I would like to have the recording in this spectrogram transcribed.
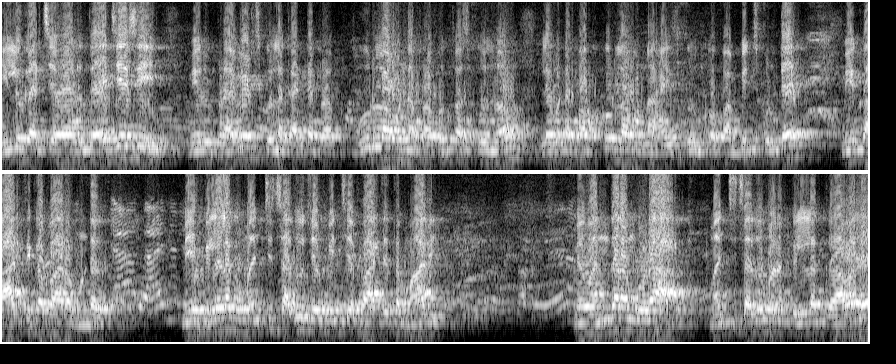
ఇల్లు గడిచేవారు దయచేసి మీరు ప్రైవేట్ స్కూళ్ళ కంటే ఊర్లో ఉన్న ప్రభుత్వ స్కూల్లో లేకుంటే పక్కూర్లో ఉన్న హై స్కూల్కో పంపించుకుంటే మీకు ఆర్థిక భారం ఉండదు. మీ పిల్లలకు మంచి చదువు చెప్పించే బాధ్యత మాది. మేమందరం కూడా మంచి చదువు మన పిల్లలకు కావాలి.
